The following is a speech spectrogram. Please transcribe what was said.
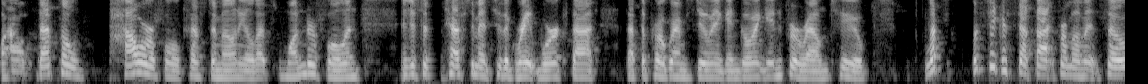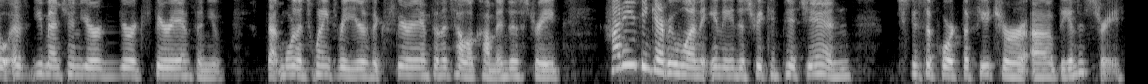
Wow, that's a powerful testimonial. That's wonderful. And, and just a testament to the great work that, that the program's doing and going in for round two. Let's, let's take a step back for a moment. So as you mentioned, your, your experience and you've got more than 23 years experience in the telecom industry. How do you think everyone in the industry can pitch in to support the future of the industry?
